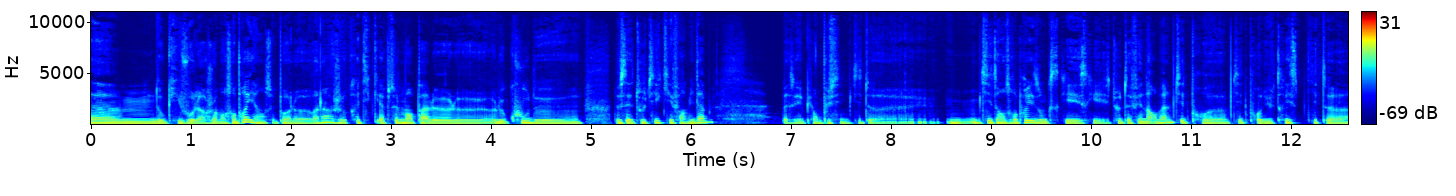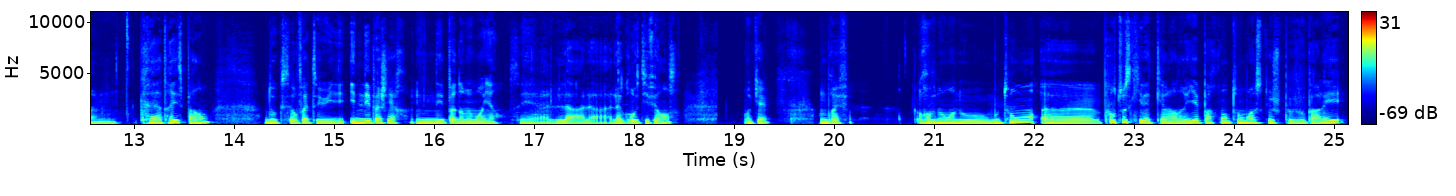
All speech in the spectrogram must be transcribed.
Euh, donc il vaut largement son prix. Hein, c'est pas le, voilà, je critique absolument pas le, le, le coût de, de cet outil qui est formidable. Et puis en plus, c'est une petite, euh, une petite entreprise, donc ce qui est, ce qui est tout à fait normal, petite, petite productrice, petite euh, créatrice, pardon. Donc en fait, il, n'est pas cher, il n'est pas dans mes moyens. C'est là la, grosse différence. Ok? Bref, revenons à nos moutons. Euh, pour tout ce qui va être calendrier, par contre, moi, ce que je peux vous parler,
